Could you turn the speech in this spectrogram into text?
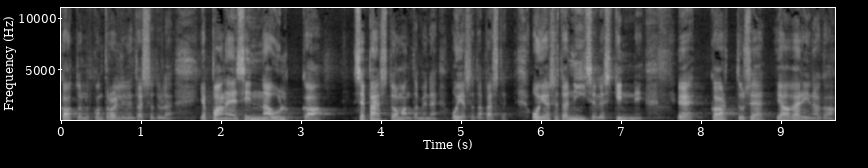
kaotanud kontrolli nende asjade üle. Ja pane sinna hulka see pääste omandamine, hoia seda päästet, hoia seda nii sellest kinni, e, kartuse ja värinaga.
